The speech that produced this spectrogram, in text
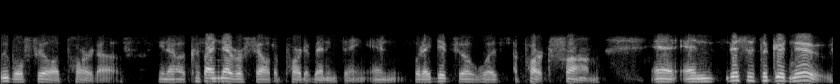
we will feel a part of. you know, because I never felt a part of anything, and what I did feel was apart from, and and this is the good news,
